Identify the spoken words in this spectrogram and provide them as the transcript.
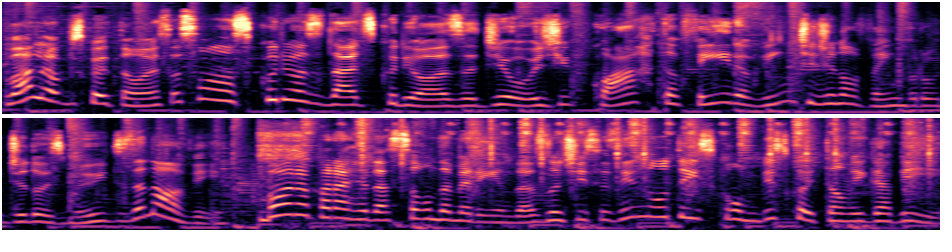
Valeu, Biscoitão. Essas são as curiosidades curiosas de hoje, quarta-feira, 20 de novembro de 2019. Bora para a redação da merenda. As notícias inúteis com Biscoitão e Gabi.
